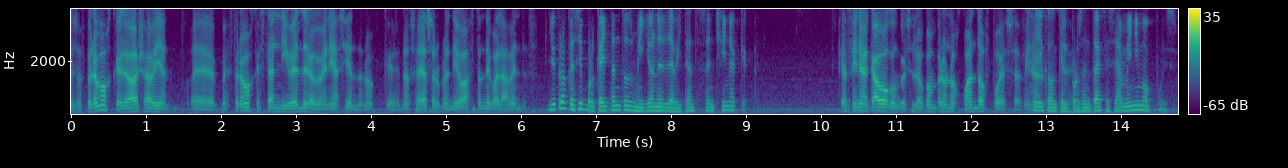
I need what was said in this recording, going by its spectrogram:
eso, esperemos que le vaya bien. Eh, esperemos que esté al nivel de lo que venía haciendo, ¿no? Que nos haya sorprendido bastante con las ventas. Yo creo que sí, porque hay tantos millones de habitantes en China que... Que al fin y al cabo, con que se lo compre unos cuantos, pues al final... Sí, con que el porcentaje sea mínimo, pues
